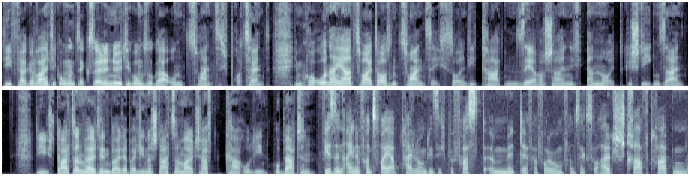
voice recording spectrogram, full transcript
die Vergewaltigung und sexuelle Nötigung sogar um 20 Prozent. Im Corona-Jahr 2020 sollen die Taten sehr wahrscheinlich erneut gestiegen sein. Die Staatsanwältin bei der Berliner Staatsanwaltschaft, Caroline Huberten. Wir sind eine von zwei Abteilungen, die sich befasst äh, mit der Verfolgung von Sexualstraftaten.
